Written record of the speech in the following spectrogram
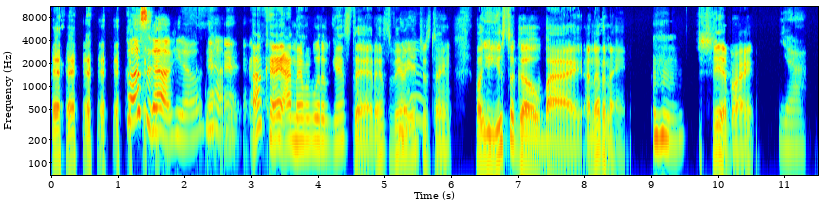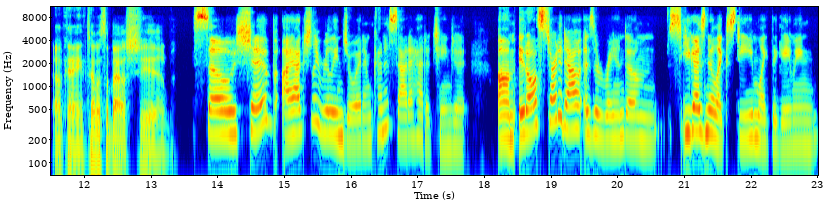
yeah. Close enough, you know. Yeah. Okay, I never would have guessed that. That's very yeah. interesting. Well, you used to go by another name. Mm-hmm. Shib, right? Yeah. Okay, tell us about Shib. So Shib, I actually really enjoyed. I'm kind of sad I had to change it. Um, it all started out as a random. You guys know like Steam, like the gaming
